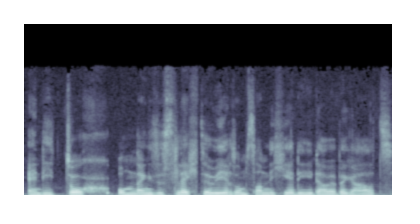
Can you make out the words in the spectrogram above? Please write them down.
En die toch, ondanks de slechte weersomstandigheden die dat we hebben gehad,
